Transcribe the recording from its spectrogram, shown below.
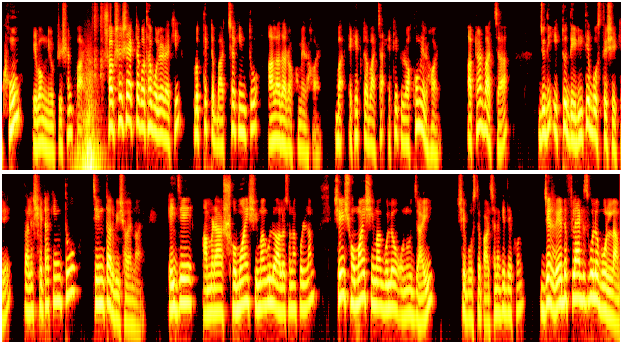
ঘুম এবং নিউট্রিশন পায়। সবশেষে একটা কথা বলে রাখি, প্রত্যেকটা বাচ্চা কিন্তু আলাদা রকমের হয় বা এক একটা বাচ্চা এক এক রকমের হয়। আপনার বাচ্চা যদি একটু দেরিতে বসতে শেখে, তাহলে সেটা কিন্তু চিন্তার বিষয় নয়। এই যে আমরা সময় সীমাগুলো আলোচনা করলাম, সেই সময় সীমাগুলো অনুযায়ী সে বুঝতে পারছে নাকি দেখুন। যে রেড ফ্ল্যাগসগুলো বললাম,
